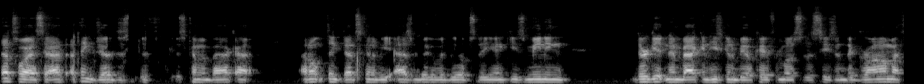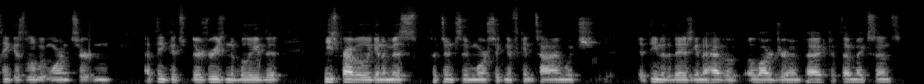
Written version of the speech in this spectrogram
that's why I say I, I think Judge is, is, is, coming back. I I don't think that's going to be as big of a deal to the Yankees, meaning they're getting him back and he's going to be okay for most of the season. Degrom, I think, is a little bit more uncertain. I think there's reason to believe that he's probably going to miss potentially more significant time, which at the end of the day is going to have a, a larger impact, if that makes sense.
